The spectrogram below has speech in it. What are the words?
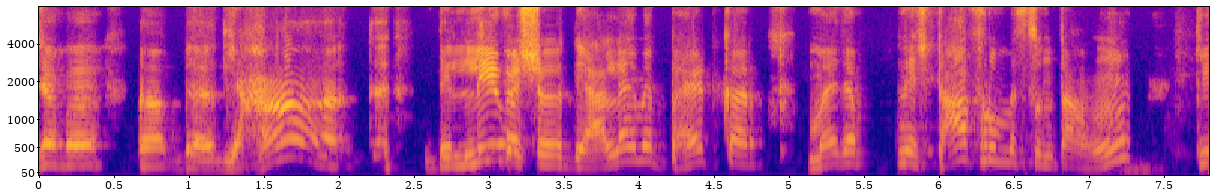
जब यहाँ दिल्ली विश्वविद्यालय में बैठकर मैं जब अपने स्टाफ रूम में सुनता हूँ कि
